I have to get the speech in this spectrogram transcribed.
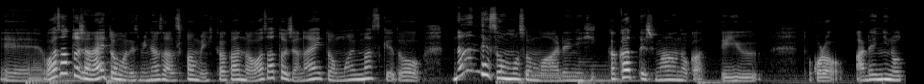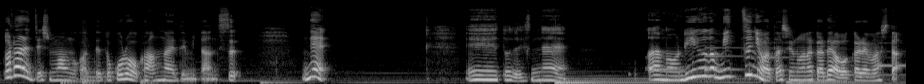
えー、わざとじゃないと思うんです皆さんスパムに引っかかるのはわざとじゃないと思いますけどなんでそもそもあれに引っかかってしまうのかっていうところあれに乗っ取られてしまうのかってところを考えてみたんです。でえっ、ー、とですねあの理由が3つに私の中では分かれました。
